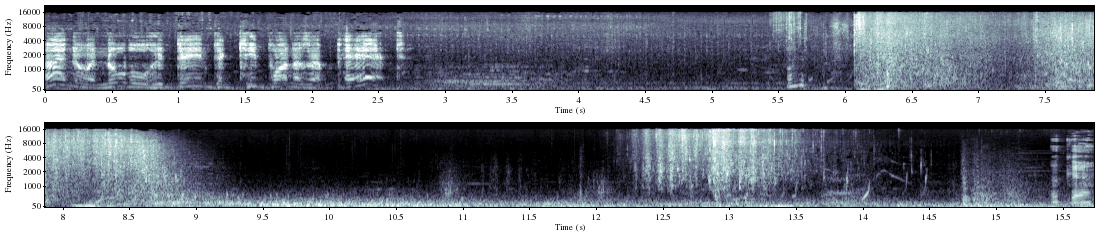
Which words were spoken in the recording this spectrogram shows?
I knew a noble who deigned to keep one as a pet. Okay.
